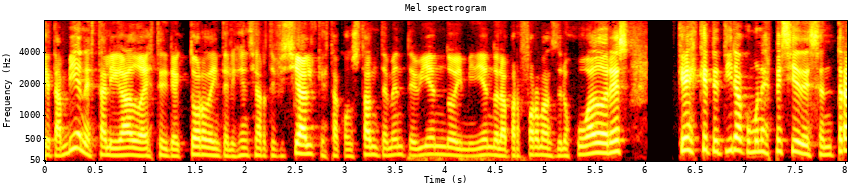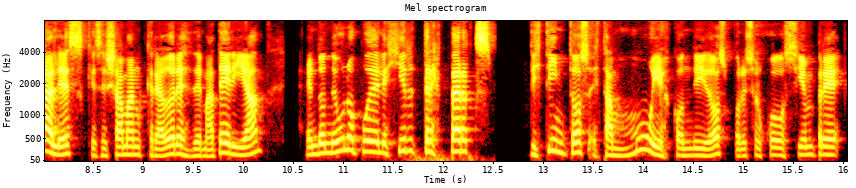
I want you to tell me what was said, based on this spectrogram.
que también está ligado a este director de inteligencia artificial que está constantemente viendo y midiendo la performance de los jugadores, que es que te tira como una especie de centrales que se llaman creadores de materia, en donde uno puede elegir tres perks distintos, están muy escondidos, por eso el juego siempre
